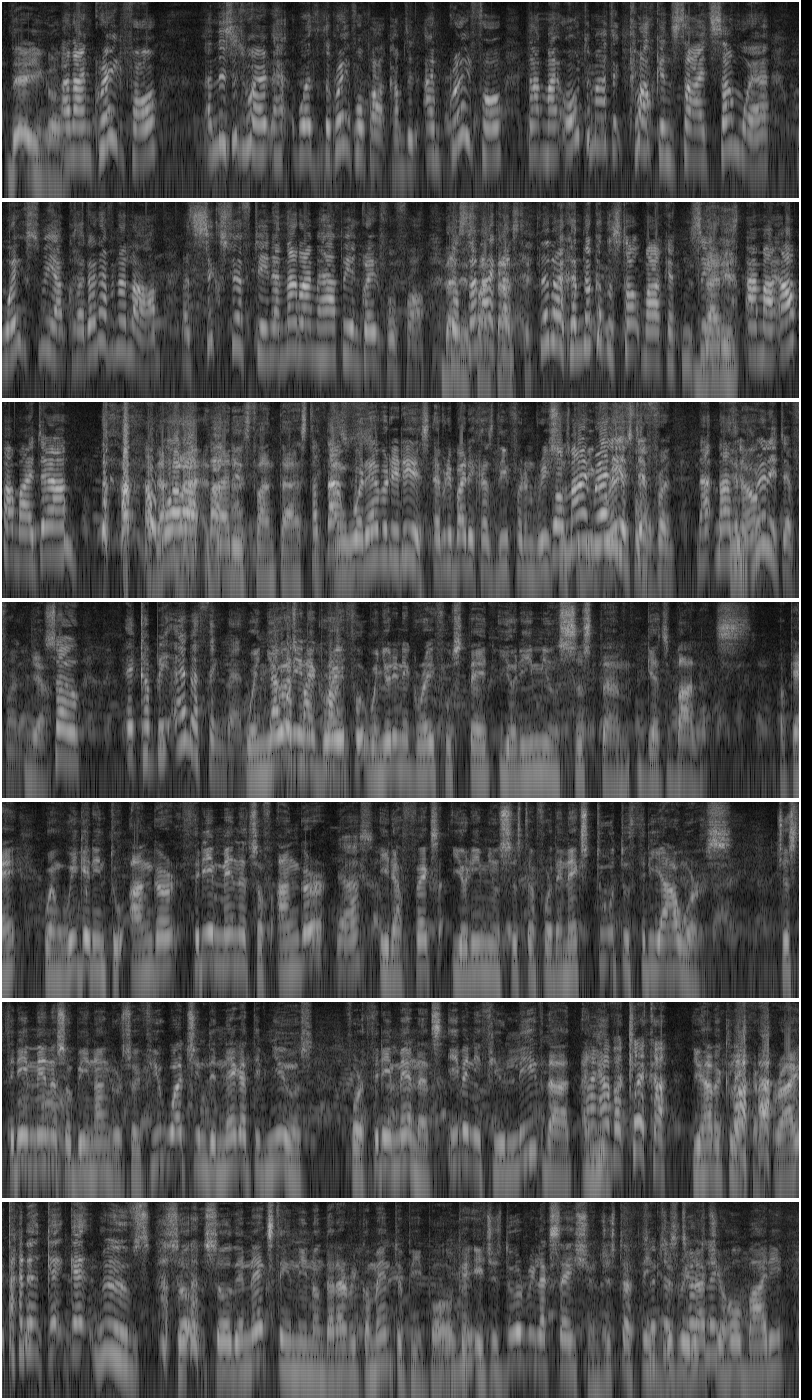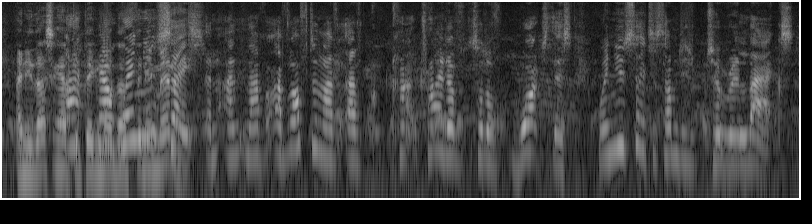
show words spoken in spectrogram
There you go. and I'm grateful. And this is where, where the grateful part comes in. I'm grateful that my automatic clock inside somewhere wakes me up because I don't have an alarm at 6:15, and that I'm happy and grateful for. That Because is then I can then I can look at the stock market and see That is- am I up, am I down? That, Well, that- that is fantastic. And whatever it is, everybody has different Well, reasons to mine really is grateful. different. That mine You know? is really different. Yeah. So it could be anything then. When That you're in a point. grateful when you're in a grateful state, your immune system gets balanced. Okay? When we get into anger, three minutes of anger, Yes. it affects your immune system for the next two to three hours. Just three minutes of being angry. So if you're watching the negative news for three minutes, even if you leave that and I you, have a clicker you have a clicker, right? and it get, get moves. So, so the next thing, Ninon, that I recommend to people, okay, is just do a relaxation. Just a thing, Mm-hmm. So just, just relax totally- your whole body, and it doesn't have to Ah, take now, more than when three you minutes. say, and, and I've, I've often I've, I've tried to sort of watch this. When you say to somebody to relax,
